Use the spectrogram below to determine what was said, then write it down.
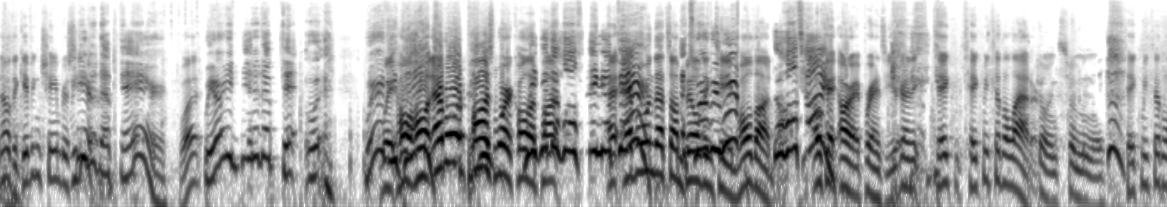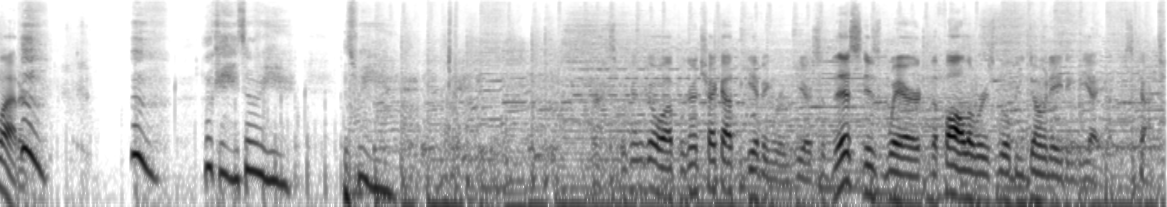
No, the giving chamber's We here. did it up there. What? We already did it up there. Where have Wait, you hold, been? hold on. Everyone, pause work. Hold we on. did the whole thing up Uh, there. Everyone that's on That's building we team, were hold on. The whole time. Okay, all right, Branzy, you're gonna take take me to the ladder. going swimmingly. Take me to the ladder. Okay, it's over here. It's right here. Alright, so we're gonna go up. We're gonna check out the giving room here. So this is where the followers will be donating the items. Gotcha.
